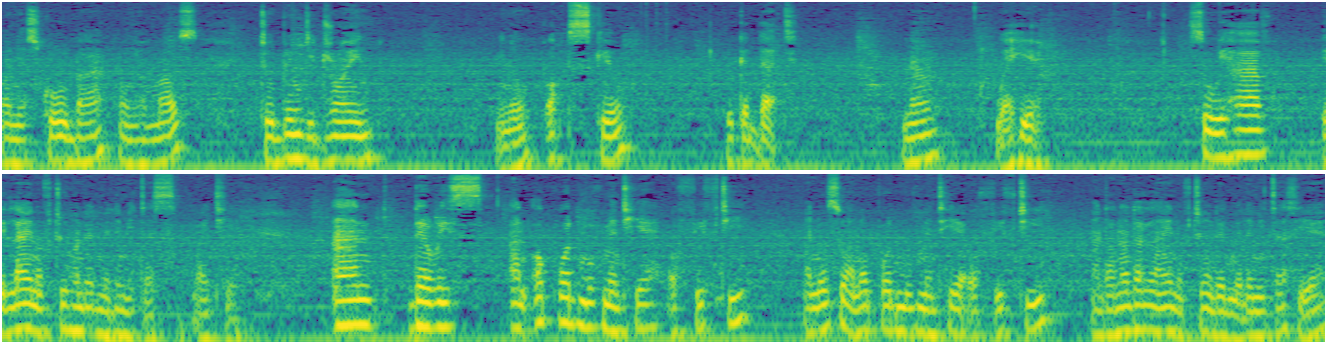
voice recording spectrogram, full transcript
on your scroll bar on your mouse to bring the drawing you know up to scale. Look at that. Now we're here. So we have a line of 200 millimeters right here. And there is an upward movement here of 50 and also an upward movement here of 50 and another line of 200 millimeters here.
